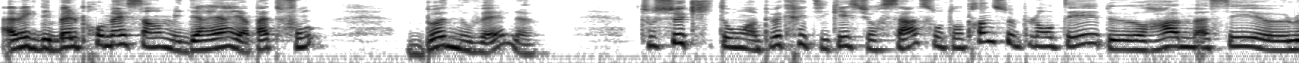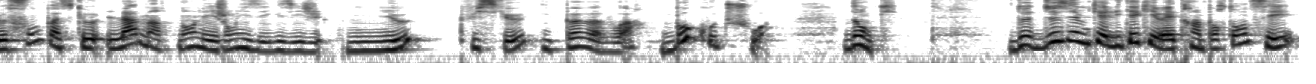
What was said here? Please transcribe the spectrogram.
avec des belles promesses, hein, mais derrière il n'y a pas de fond, bonne nouvelle. Tous ceux qui t'ont un peu critiqué sur ça sont en train de se planter, de ramasser euh, le fond, parce que là maintenant les gens ils exigent mieux, puisqu'ils peuvent avoir beaucoup de choix. Donc, deuxième qualité qui va être importante, c'est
